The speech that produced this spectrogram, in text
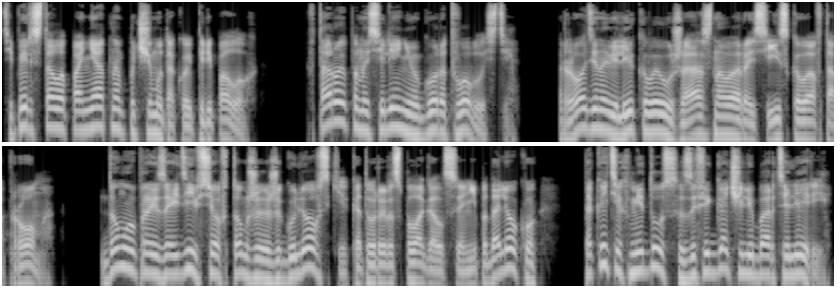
теперь стало понятно, почему такой переполох. Второй по населению город в области. Родина великого и ужасного российского автопрома. Думаю, произойди все в том же Жигулевске, который располагался неподалеку, так этих медуз зафигачили бы артиллерии,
